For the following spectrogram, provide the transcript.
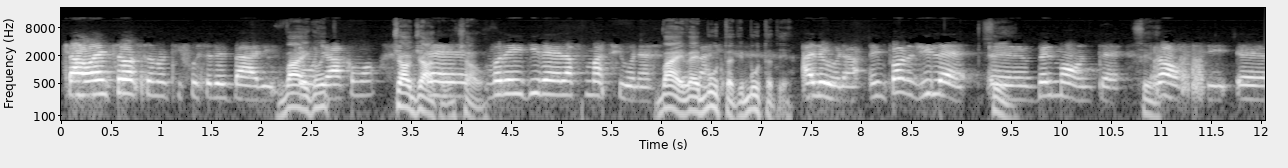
Ciao Enzo, sono tifoso del Bari. Vai, come- Giacomo. Ciao Giacomo, Eh, ciao. Vorrei dire la formazione. Vai, vai, Bari. buttati, buttati. Allora, in porto Gilet, Sì. eh, Belmonte, Sì. Rossi, eh,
